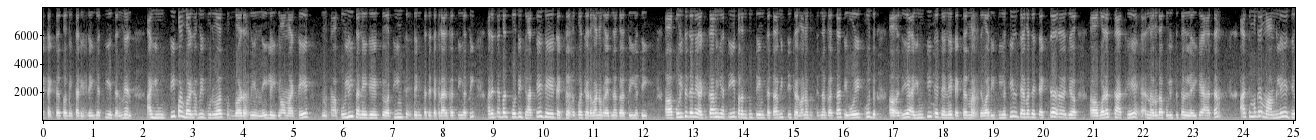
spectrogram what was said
ટ્રેક્ટર પર બેસાડી રહી હતી એ દરમિયાન આ યુવતી પણ બળજબરીપૂર્વક બળદને નહીં લઈ જવા માટે પોલીસ અને જે ટીમ છે તેની સાથે તકરાર કરતી હતી અને ત્યારબાદ પોતે જાતે જે ટ્રેક્ટર ઉપર ચડવાનો પ્રયત્ન કરતી હતી. પોલીસે તેને અટકાવી હતી, પરંતુ તેમ છતાં બી તે ચડવાનો પ્રયત્ન કરતા તેઓએ ખુદ જે આ યુવતી છે તેને ટ્રેક્ટરમાં જવા દીધી હતી અને ત્યારબાદ ટ્રેક્ટર જ બળદ સાથે નરોડા પોલીસ સ્ટેશન લઈ ગયા હતા. આ સમગ્ર મામલે જે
